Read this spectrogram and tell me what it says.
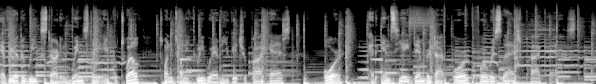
every other week starting Wednesday, April 12th, 2023, wherever you get your podcast, or at mcadenver.org forward slash podcast.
